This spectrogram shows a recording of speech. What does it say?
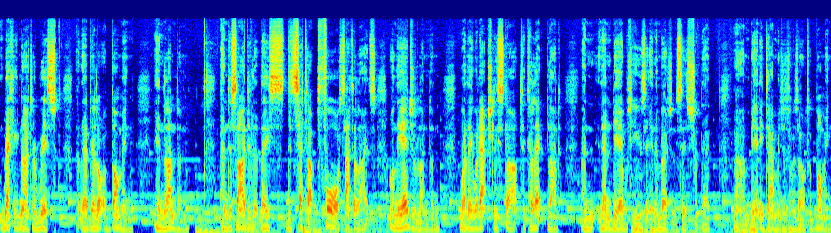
recognised a risk that there'd be a lot of bombing in London and decided that they set up four satellites on the edge of London where they would actually start to collect blood and then be able to use it in emergencies should there um, be any damage as a result of bombing.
